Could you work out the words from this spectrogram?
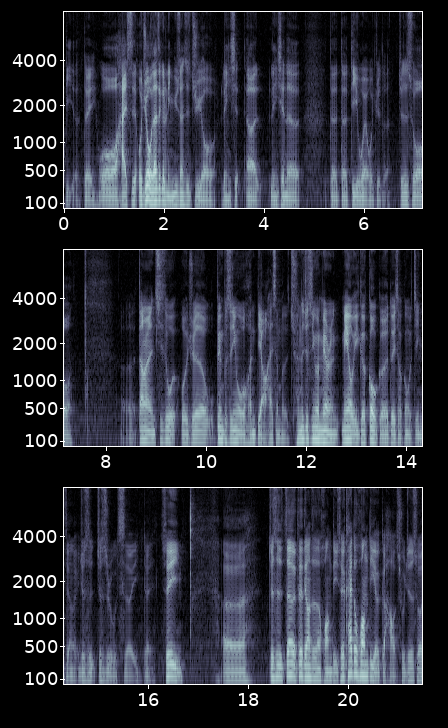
比的。对我还是我觉得我在这个领域算是具有领先呃领先的的的地位，我觉得就是说。呃，当然，其实我我觉得并不是因为我很屌还是什么的，纯粹就是因为没有人没有一个够格的对手跟我竞争而已，就是就是如此而已。对，所以呃，就是这个这个地方真的荒地，所以开拓荒地有一个好处就是说，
